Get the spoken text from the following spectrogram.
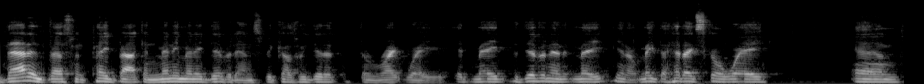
That investment paid back in many, many dividends because we did it the right way. It made the dividend, it made, you know, made the headaches go away. And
